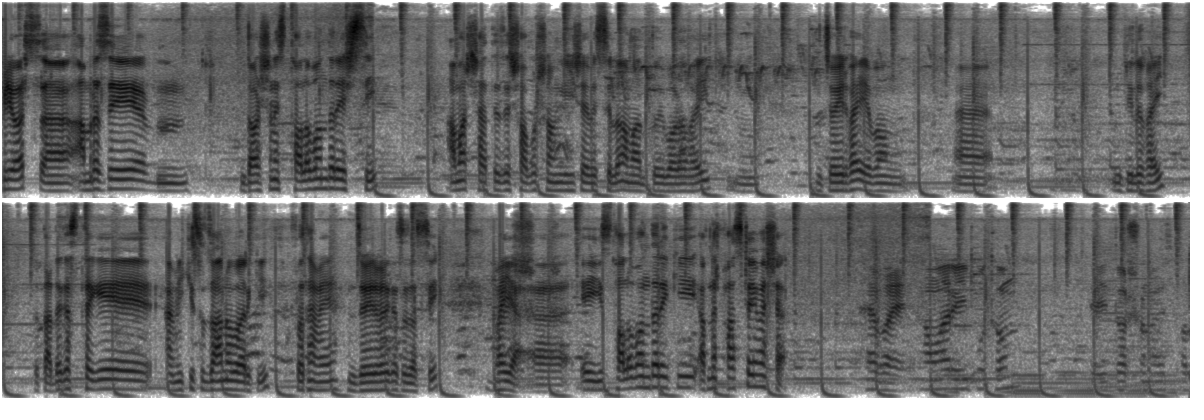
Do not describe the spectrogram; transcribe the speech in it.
ভিওয়ার্স আমরা যে উম, দর্শনের স্থলবন্দরে এসেছি আমার সাথে যে সঙ্গী হিসেবে ছিল আমার দুই বড় ভাই জহির ভাই এবং দিলু ভাই। তো তাদের কাছ থেকে আমি কিছু জানব আর কি। প্রথমে জহির ভাইয়ের কাছে যাচ্ছি। ভাইয়া এই স্থলবন্দরে কি আপনার ফার্স্ট টাইম আসা? হ্যাঁ ভাই আমার এই প্রথম এই দর্শনীয় স্থল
